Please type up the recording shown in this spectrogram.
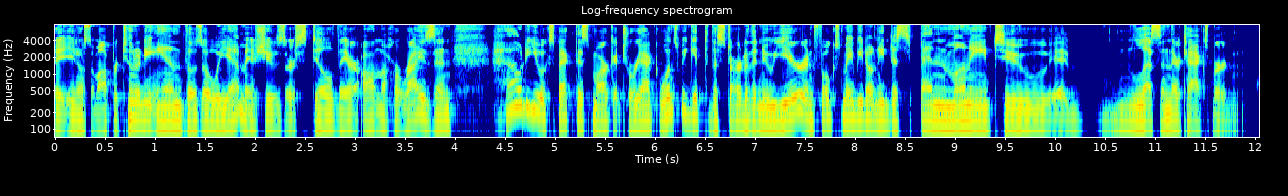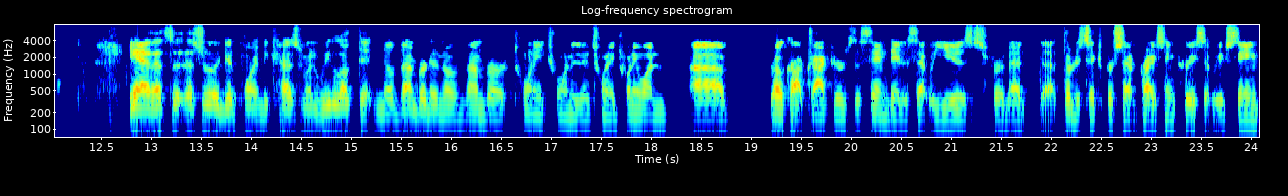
uh, you know, some opportunity, and those OEM issues are still there on the horizon. How do you expect this market to react once we get to the start of the new year and folks maybe don't need to spend money to uh, lessen their tax burden? Yeah, that's a, that's a really good point because when we looked at November to November 2020 to 2021 uh, row crop tractors, the same data set we used for that uh, 36% price increase that we've seen.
